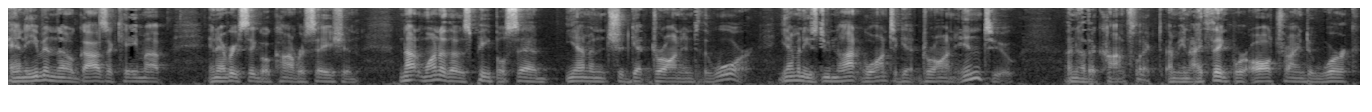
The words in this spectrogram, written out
and even though Gaza came up in every single conversation, not one of those people said Yemen should get drawn into the war. Yemenis do not want to get drawn into another conflict. I mean, I think we're all trying to work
